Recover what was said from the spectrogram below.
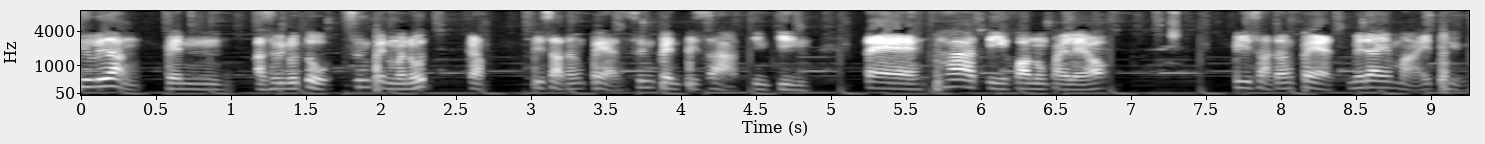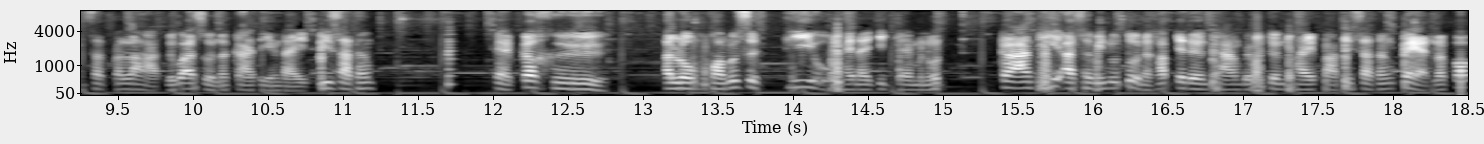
ชื่อเรื่องเป็นอัศวินุตุ ซึ่งเป็นมนุษย์กับปีศาจทั้ง 8 ซึ่งเป็นปีศาจจริง ๆ แต่ถ้าตีความลงไปแล้ว ปีศาจทั้ง 8 ไม่ได้หมายถึงสัตว์ประหลาดหรือว่าอสุรกายแต่อย่างใดปีศาจทั้ง 8 ก็คืออารมณ์ความรู้สึกที่อยู่ภายในจิตใจมนุษย์ การที่อัศวินอุตุนะครับ จะเดินทางไปผจญภัยปราบปีศาจทั้ง 8 แล้วก็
